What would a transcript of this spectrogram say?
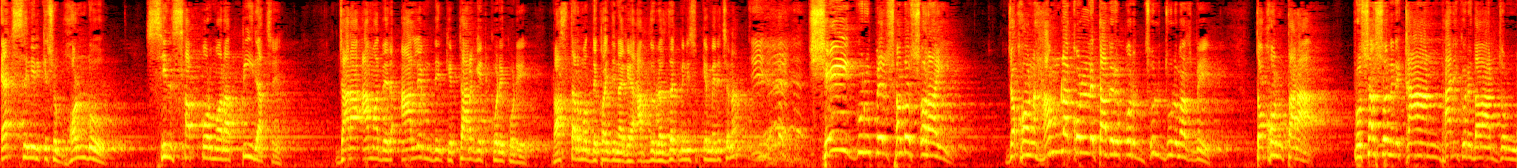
এক শ্রেণির কিছু ভণ্ড সিল সাপ্পর মরা পীর আছে যারা আমাদের আলেমদেরকে টার্গেট করে করে রাস্তার মধ্যে কয়েকদিন আগে আব্দুর রাজ্জাক বিন ইউসুফকে মেরেছে না? সেই গ্রুপের সদস্যরাই যখন হামলা করলে তাদের উপর ঝুল ঝুলুম আসবে তখন তারা প্রশাসনের কান ভারী করে দেওয়ার জন্য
